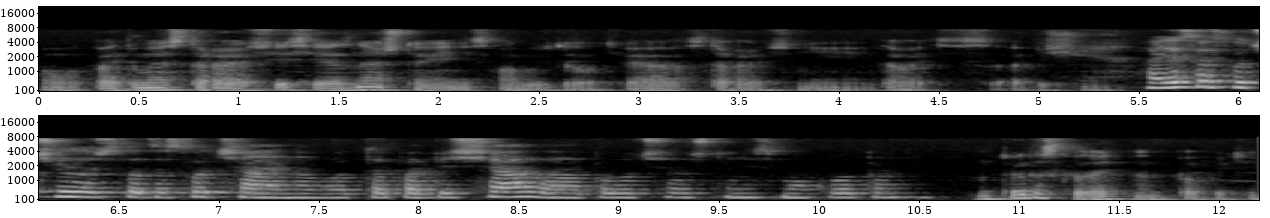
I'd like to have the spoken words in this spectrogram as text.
Вот, поэтому я стараюсь, если я знаю, что я не смогу сделать, я стараюсь не давать обещания. А если случилось что-то случайно, вот пообещала, а получилось, что не смог выполнить? Ну тогда сказать надо по пути,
